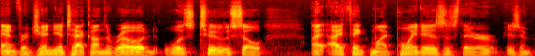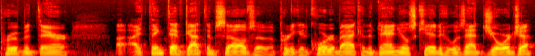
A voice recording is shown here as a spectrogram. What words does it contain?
and Virginia Tech on the road was two. So I, I think my point is, is there is improvement there. I think they've got themselves a, pretty good quarterback in the Daniels kid who was at Georgia.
